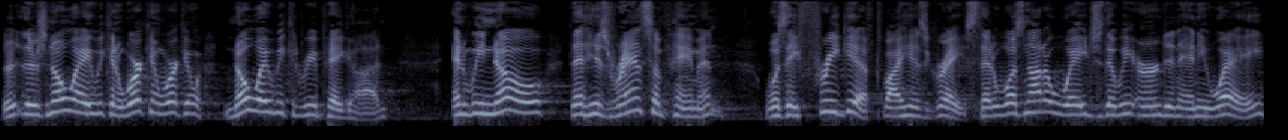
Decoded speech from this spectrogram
There, there's no way we can work and work and work. No way we could repay God. And we know that his ransom payment was a free gift by his grace, that it was not a wage that we earned in any way.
